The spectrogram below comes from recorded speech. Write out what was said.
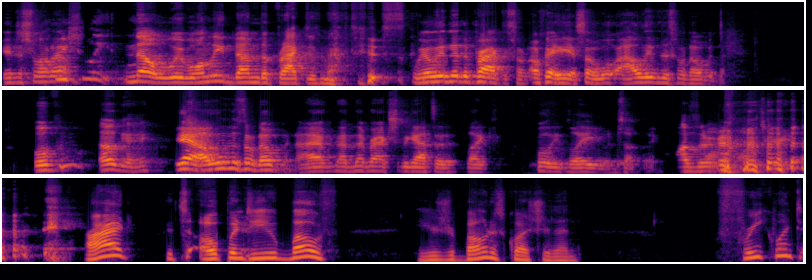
in this one? Officially, no, we've only done the practice matches. We only did the practice one. Okay, yeah, so we'll- I'll leave this one open. then. Open? Okay. Yeah, I'll leave this one open. I've, I've never actually got to like fully play you in something. Was there? On- on screen. All right, it's open to you both. Here's your bonus question then. Frequent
